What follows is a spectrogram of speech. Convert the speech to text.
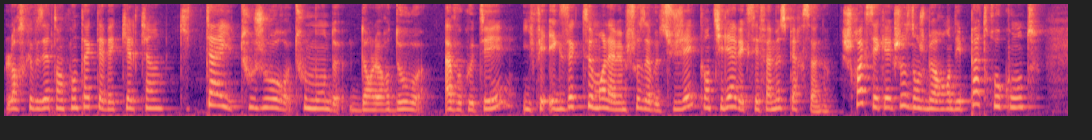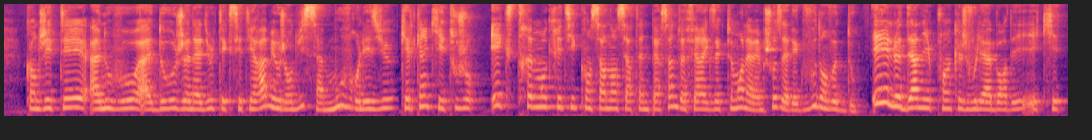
lorsque vous êtes en contact avec quelqu'un qui taille toujours tout le monde dans leur dos à vos côtés, il fait exactement la même chose à votre sujet quand il est avec ces fameuses personnes. Je crois que c'est quelque chose dont je me rendais pas trop compte quand j'étais à nouveau ado, jeune adulte, etc. Mais aujourd'hui, ça m'ouvre les yeux. Quelqu'un qui est toujours extrêmement critique concernant certaines personnes va faire exactement la même chose avec vous dans votre dos. Et le dernier point que je voulais aborder et qui est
